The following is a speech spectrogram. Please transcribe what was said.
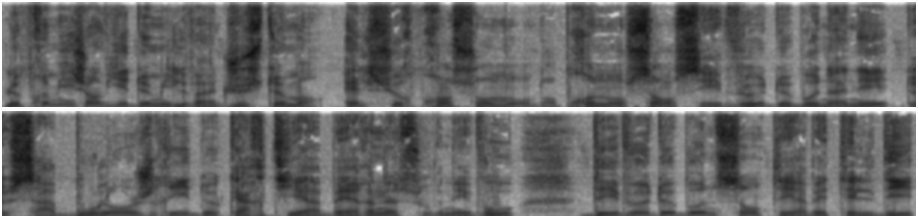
Le 1er janvier 2020, justement, elle surprend son monde en prononçant ses vœux de bonne année de sa boulangerie de quartier à Berne, souvenez-vous, des vœux de bonne santé, avait-elle dit,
